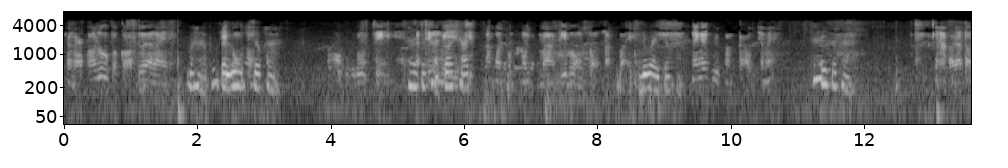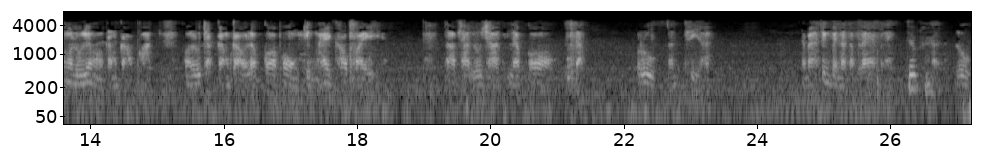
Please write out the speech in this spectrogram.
ใช่ไหมเพราะรูปประกอบด้วยอะไร มหาพุทธรูปเจ้าค่ะรูปสี่ใช่เจ้าซึ่งค่ะมีก็ชัดจิตตั้งวันของเขาอย่างมากที่พระองค์ทรงตัดไว้ด้วยเจ้าค่ะนั่นก็คือความเก่าใช่ไหมใช่เจ้าค่ะเพราะฉะนั้นต้องมารู้เรื่องของกรรมเก่าก่อนพอรู้จักกรรมเก่าแล้วก็พระองค์จึงให้เข้าไปทราบชัดรู้ชัดแล้วก็ดับรูปนั้นเสียใช่ไหมซึ่งเป็นอันดับแรกเลยเจ้าค่ะรูป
